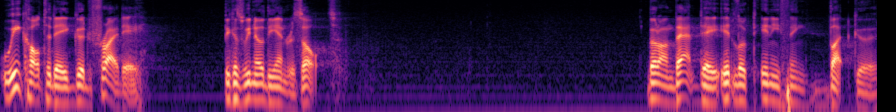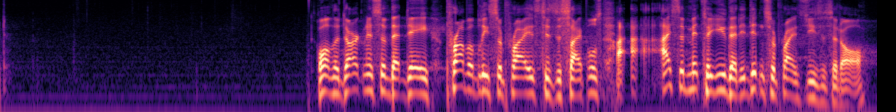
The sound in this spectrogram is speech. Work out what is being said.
We call today Good Friday because we know the end result. But on that day, it looked anything but good. While the darkness of that day probably surprised his disciples, I, I, I, submit to you that it didn't surprise Jesus at all.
